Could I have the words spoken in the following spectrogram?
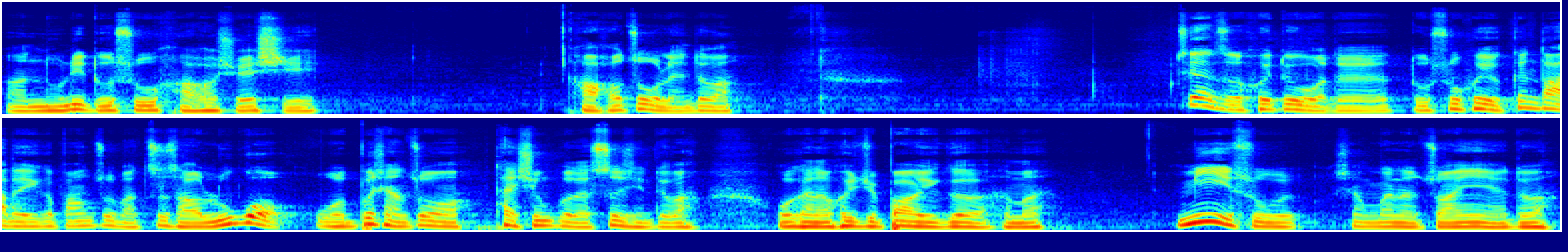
啊努力读书，好好学习，好好做人，对吧？这样子会对我的读书会有更大的一个帮助吧。至少如果我不想做太辛苦的事情，对吧？我可能会去报一个什么秘书相关的专业，对吧？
